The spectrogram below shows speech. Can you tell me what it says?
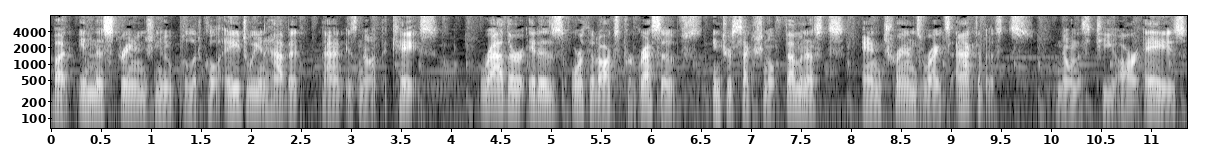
But in this strange new political age we inhabit, that is not the case. Rather, it is orthodox progressives, intersectional feminists, and trans rights activists, known as TRAs,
